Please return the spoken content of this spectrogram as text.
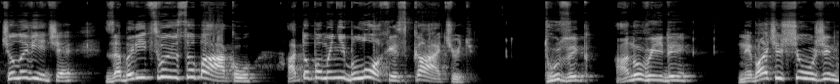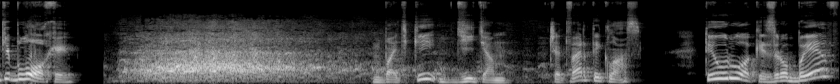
Чоловіче, заберіть свою собаку, а то по мені блохи скачуть. Тузик, ану вийди. Не бачиш, що у жінки блохи? Батьки дітям. Четвертий клас. Ти уроки зробив?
